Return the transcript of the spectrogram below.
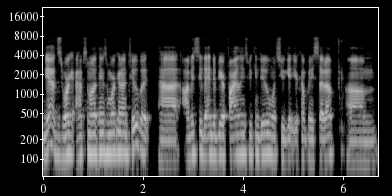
yeah, just work. I have some other things I'm working on too, but uh, obviously the end of year filings we can do once you get your company set up. Um,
